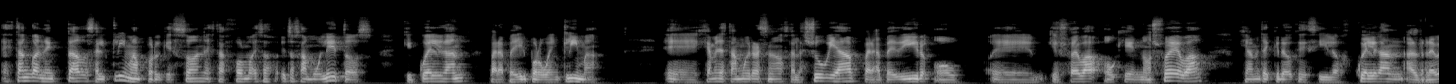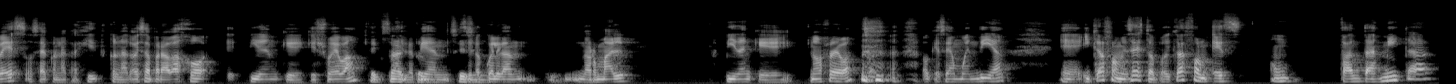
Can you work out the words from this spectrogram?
están conectados al clima porque son estas formas, esos- estos amuletos que cuelgan para pedir por buen clima. Eh, generalmente están muy relacionados a la lluvia, para pedir o eh, que llueva o que no llueva. Generalmente creo que si los cuelgan al revés, o sea, con la, con la cabeza para abajo, eh, piden que, que llueva. Exacto. Si lo, piden, Sí, si sí. lo cuelgan normal, piden que no llueva o que sea un buen día. Eh, y Cardform es esto, porque Cardform es un fantasmita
